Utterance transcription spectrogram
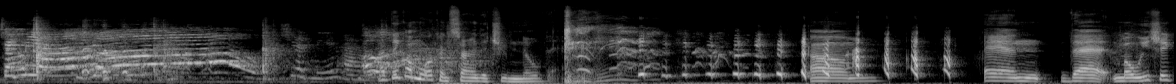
Check me out. Go. Check me out. I think I'm more concerned that you know that. um, and that Moesha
